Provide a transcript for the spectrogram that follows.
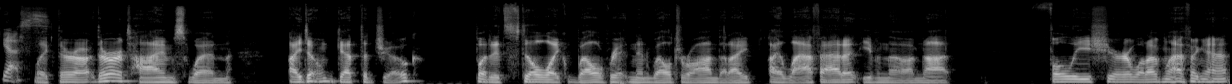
Yes. Like there are there are times when I don't get the joke, but it's still like well written and well drawn that I I laugh at it even though I'm not fully sure what I'm laughing at.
